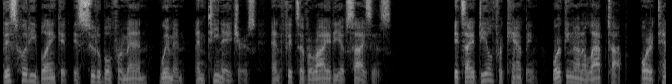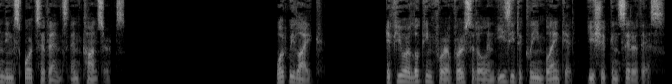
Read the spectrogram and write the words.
This hoodie blanket is suitable for men, women, and teenagers, and fits a variety of sizes. It's ideal for camping, working on a laptop, or attending sports events and concerts. What we like. If you are looking for a versatile and easy-to-clean blanket, you should consider this.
